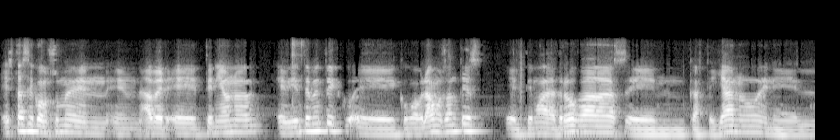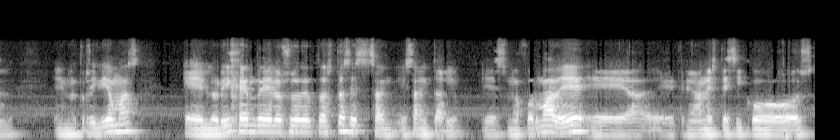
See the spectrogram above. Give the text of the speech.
Esta se consume en. en a ver, eh, tenía una. Evidentemente, eh, como hablábamos antes, el tema de drogas en castellano, en, el, en otros idiomas el origen del uso de todas estas es, san, es sanitario. Es una forma de eh, tener anestésicos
